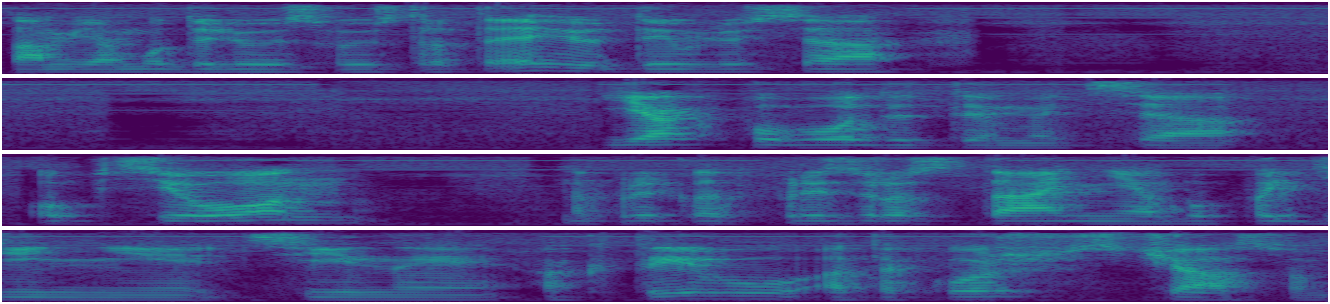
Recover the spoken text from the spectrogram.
Там я моделюю свою стратегію, дивлюся, як поводитиметься опціон, наприклад, при зростанні або падінні ціни активу, а також з часом.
